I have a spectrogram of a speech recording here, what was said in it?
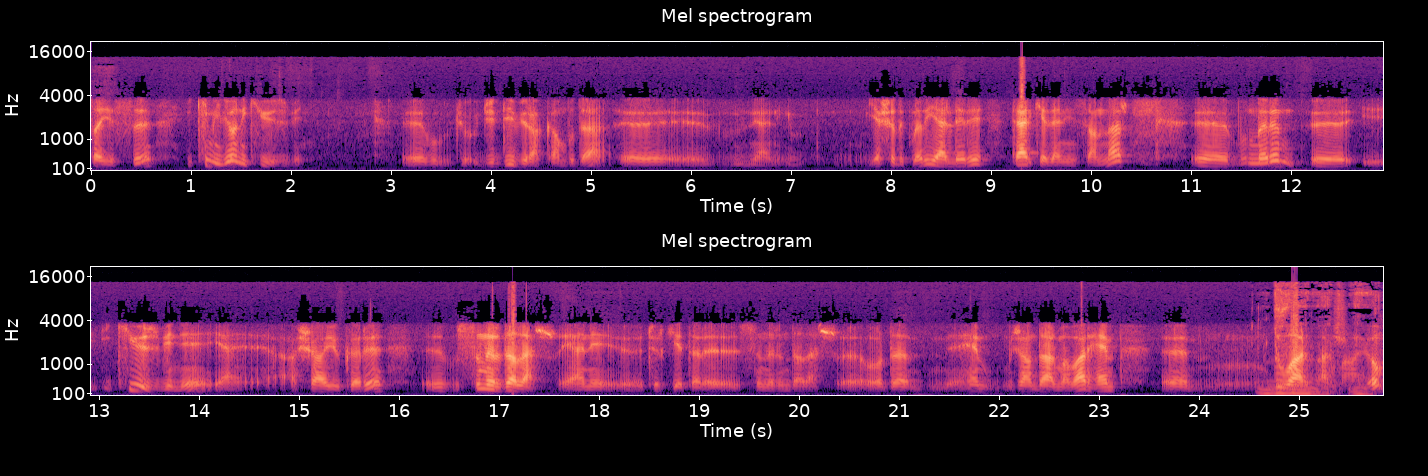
sayısı 2 milyon 200 bin. E, bu çok ciddi bir rakam bu da. E, yani yaşadıkları yerleri terk eden insanlar. E, bunların e, 200 bini yani aşağı yukarı e, sınırdalar. Yani e, Türkiye tarafı sınırındalar. E, orada hem jandarma var hem e, duvar var malum.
